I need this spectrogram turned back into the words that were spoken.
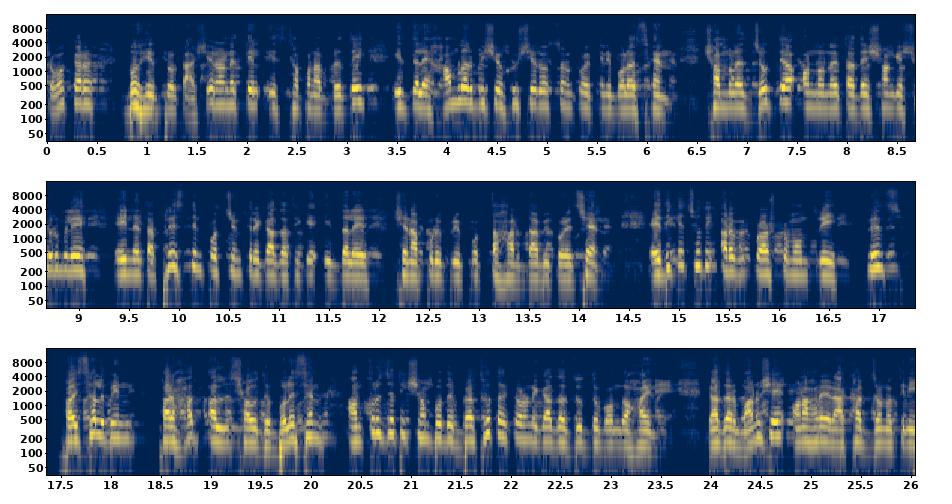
চমৎকার বহিঃপ্রকাশ। ইরানের তেল স্থাপনা বিরুদ্ধে ইসরায়েলে হামলার বিষয়ে হুঁশিয়ারি উচ্চারণ করে তিনি বলেছেন, সম্মেলনে যোগ দেওয়া অন্য নেতাদের সঙ্গে সুর মিলে এই নেতা ফিলিস্তিন পশ্চিম তীরে গাজা থেকে ইসরায়েলের সেনা পুরোপুরি প্রত্যাহার দাবি করেছেন। এদিকে সৌদি আরবের পররাষ্ট্রমন্ত্রী prince Faisal bin Farhad al Saud বলেছেন, আন্তর্জাতিক সম্পদের ব্যর্থতার কারণে গাজার যুদ্ধ বন্ধ হয়নি। গাজার মানুষে অনাহারে রাখার জন্য তিনি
